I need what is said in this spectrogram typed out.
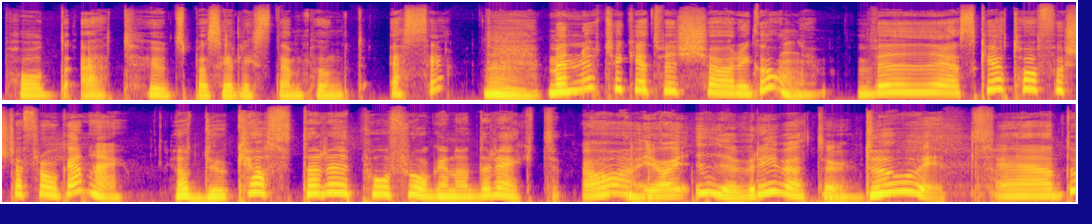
podd.hudspecialisten.se. Mm. Men nu tycker jag att vi kör igång. Vi, ska jag ta första frågan här? Ja, du kastar dig på frågorna direkt. Ja, jag är ivrig vet du. Do it! Eh, då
